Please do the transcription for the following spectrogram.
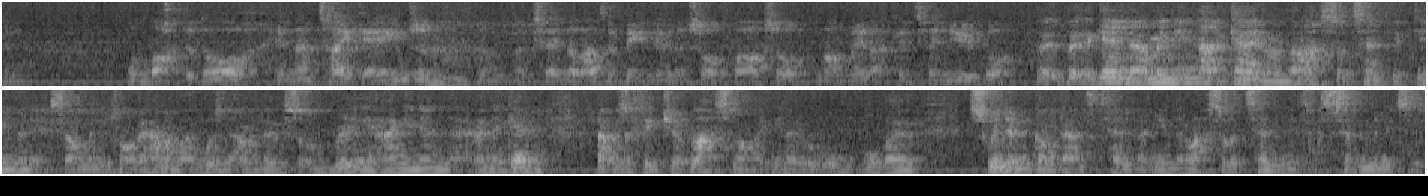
can unlock the door in them tight games, and, mm. and like I say, the lads have been doing it so far, so long may that continue. But, but but again, I mean, in that game, in the last sort of 10, 15 minutes, I mean, it was like the Alamo, wasn't it? I mean, they were sort of really hanging in there, and again, that was a feature of last night. You know, although Swindon had gone down to 10 men, in the last sort of 10 minutes, 7 minutes of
